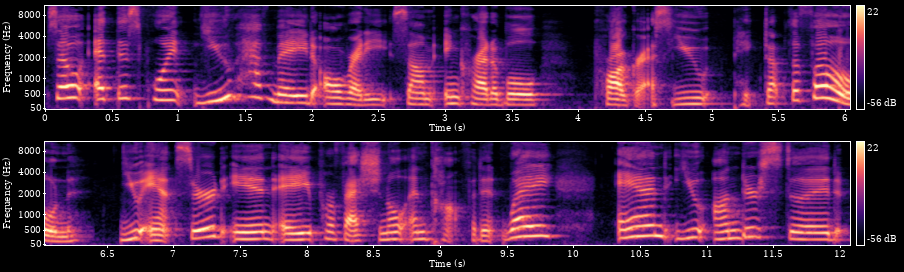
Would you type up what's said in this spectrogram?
So at this point, you have made already some incredible progress. You picked up the phone, you answered in a professional and confident way, and you understood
